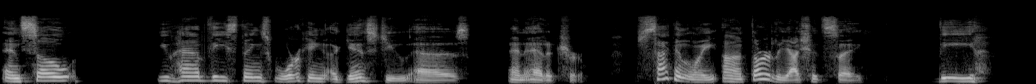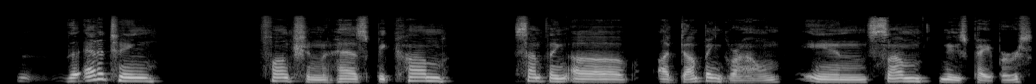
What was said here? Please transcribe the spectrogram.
And so you have these things working against you as an editor. Secondly, uh, thirdly, I should say, the the editing function has become something of a dumping ground in some newspapers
